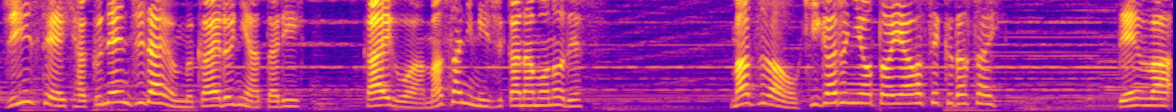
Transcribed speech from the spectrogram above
人生100年時代を迎えるにあたり、介護はまさに身近なものです。まずはお気軽にお問い合わせください。電話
